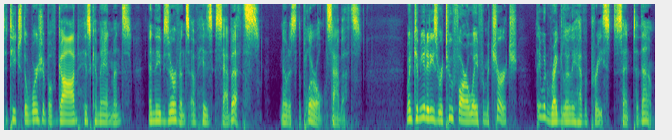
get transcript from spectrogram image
to teach the worship of God, His commandments, and the observance of His Sabbaths. Notice the plural, Sabbaths. When communities were too far away from a church, they would regularly have a priest sent to them.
